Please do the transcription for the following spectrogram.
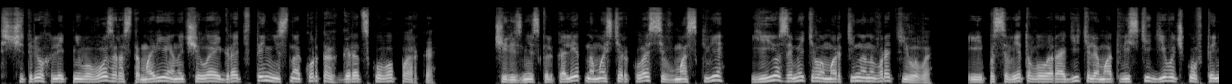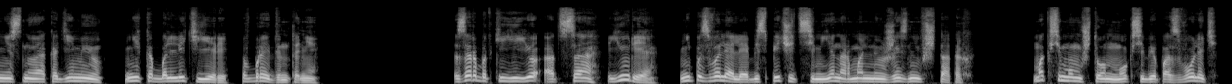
С четырехлетнего возраста Мария начала играть в теннис на кортах городского парка. Через несколько лет на мастер-классе в Москве ее заметила Мартина Навратилова и посоветовала родителям отвезти девочку в теннисную академию Ника Баллетьери в Брейдентоне. Заработки ее отца Юрия не позволяли обеспечить семье нормальную жизнь в Штатах. Максимум, что он мог себе позволить,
